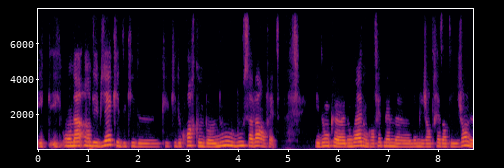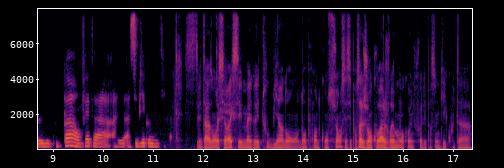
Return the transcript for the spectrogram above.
Et, et, on a un des biais qui est de, qui est de, qui est de croire que nous, nous, ça va en fait. Et donc, euh, donc voilà, donc en fait, même, euh, même les gens très intelligents ne, ne coupent pas en fait à, à, ces biais cognitifs. Tu as raison, et c'est vrai que c'est malgré tout bien d'en prendre conscience, et c'est pour ça que j'encourage vraiment, encore une fois, les personnes qui écoutent à,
